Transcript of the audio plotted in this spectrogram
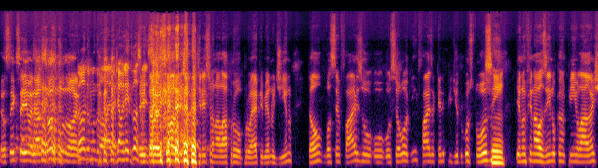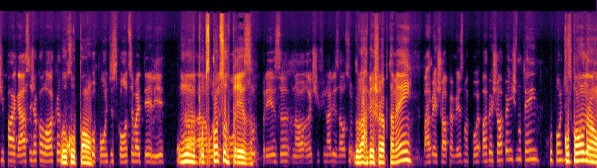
Eu sei que você ia olhar, todo mundo olha. Todo mundo olha. Eu já olhei duas vezes. Então é só direcionar lá pro, pro app Menudino. Então você faz o, o, o seu login, faz aquele pedido gostoso Sim, e no finalzinho do campinho lá, antes de pagar, você já coloca o o cupom. cupom de desconto, você vai ter ali Um a- a- o desconto surpresa. surpresa na- antes de finalizar o seu Do Barbershop também. Barbershop é a mesma coisa. Barbershop a gente não tem cupom de Cupom não.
